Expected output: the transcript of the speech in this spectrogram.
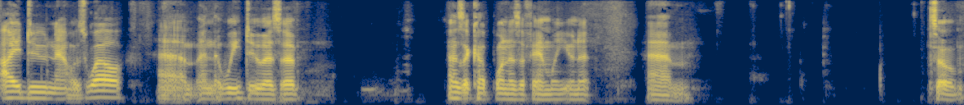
I do now as well, um, and that we do as a as a couple and as a family unit. Um, so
